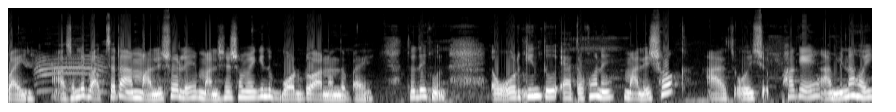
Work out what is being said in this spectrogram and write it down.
পাই আসলে বাচ্চাটা মালিশ হলে মালিশের সময় কিন্তু বড্ড আনন্দ পায়। তো দেখুন, ওর কিন্তু এতক্ষণে মালিশ হোক, আর ওই ফাঁকে আমি না হই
